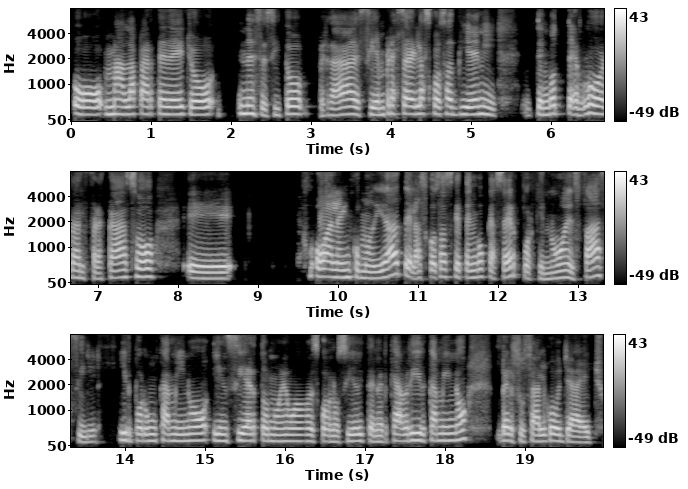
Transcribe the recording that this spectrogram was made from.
o más la parte de yo necesito, ¿verdad? Siempre hacer las cosas bien y tengo terror al fracaso eh, o a la incomodidad de las cosas que tengo que hacer porque no es fácil ir por un camino incierto, nuevo, desconocido y tener que abrir camino versus algo ya hecho.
